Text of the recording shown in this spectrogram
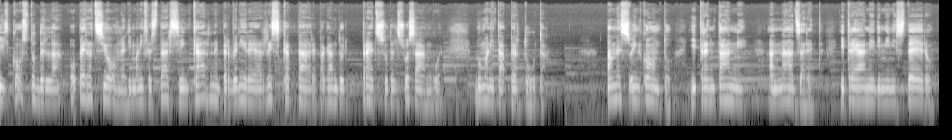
il costo della operazione di manifestarsi in carne per venire a riscattare, pagando il prezzo del suo sangue, l'umanità perduta. Ha messo in conto i trent'anni a Nazareth, i tre anni di ministero,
